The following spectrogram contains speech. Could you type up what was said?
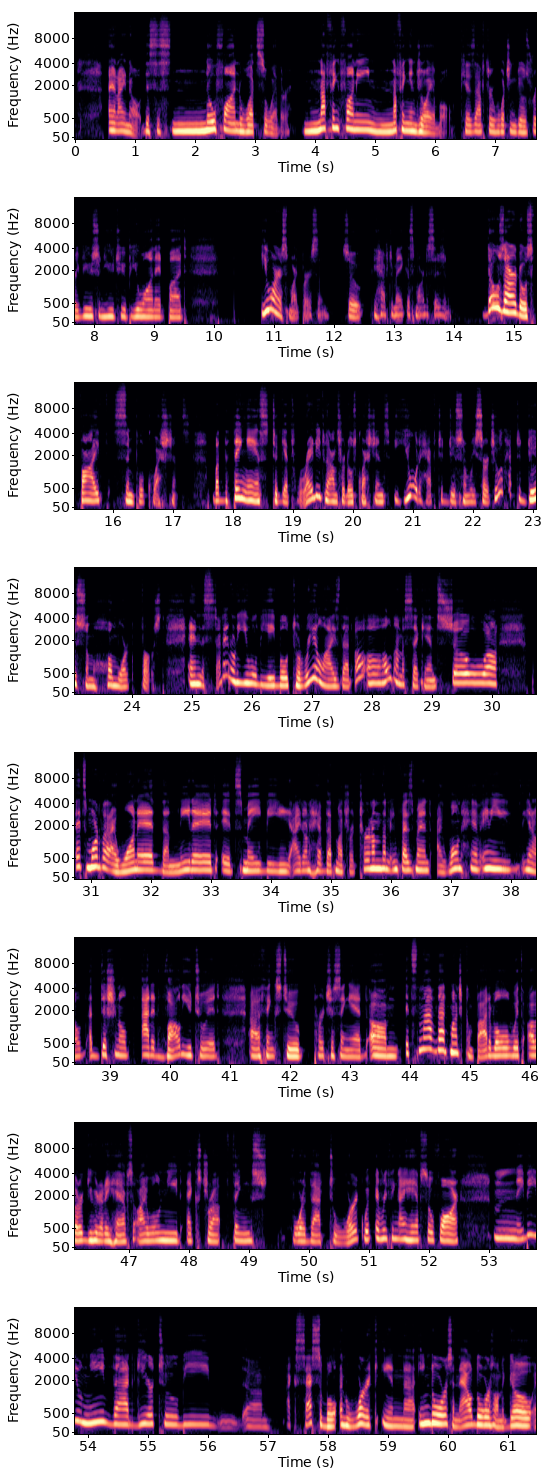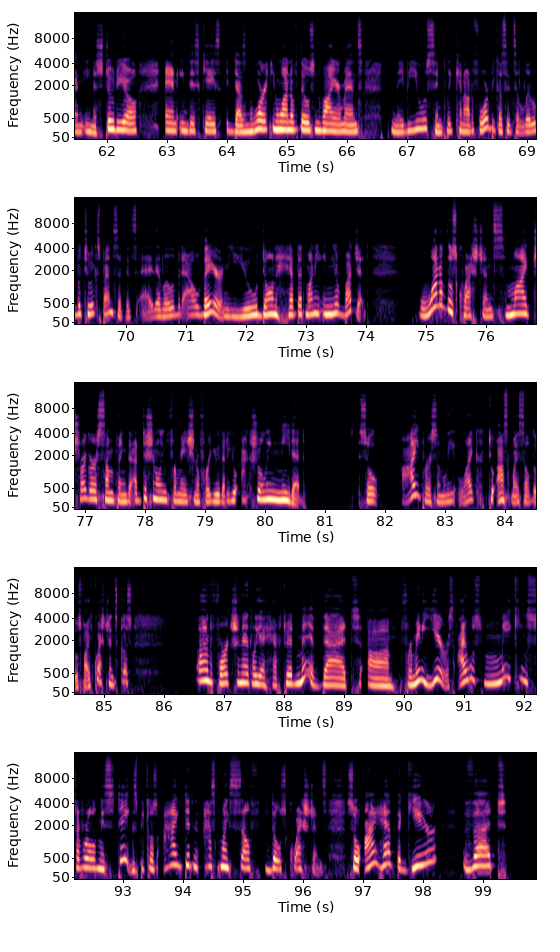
And I know this is no fun whatsoever nothing funny, nothing enjoyable. Because after watching those reviews on YouTube, you want it, but you are a smart person, so you have to make a smart decision. Those are those five simple questions. But the thing is, to get ready to answer those questions, you would have to do some research. You will have to do some homework first. And suddenly you will be able to realize that, oh, oh hold on a second. So, uh, it's more that I wanted than needed. It's maybe I don't have that much return on the investment. I won't have any, you know, additional added value to it, uh, thanks to purchasing it. Um, it's not that much compatible with other gear that I have, so I will need extra things for that to work with everything I have so far. Mm, maybe you need that gear to be. Um, accessible and work in uh, indoors and outdoors on the go and in a studio. And in this case it doesn't work in one of those environments. Maybe you simply cannot afford because it's a little bit too expensive. It's a little bit out there and you don't have that money in your budget. One of those questions might trigger something the additional information for you that you actually needed. So i personally like to ask myself those five questions because Unfortunately, I have to admit that um, for many years I was making several mistakes because I didn't ask myself those questions. So I had the gear that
